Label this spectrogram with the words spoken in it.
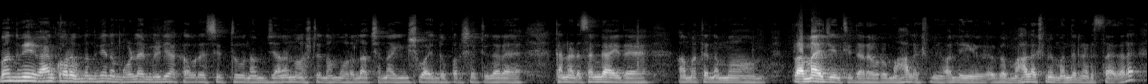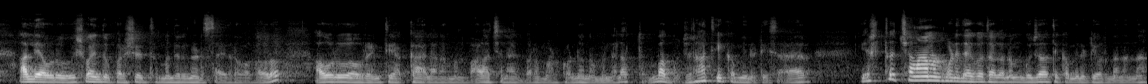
ಬಂದ್ವಿ, ವ್ಯಾಂಕೋರಿಗೆ ಬಂದ್ವಿ ನಮ್ಮ ಒಳ್ಳೆ ಮೀಡಿಯಾ ಕವರೇಜ್ ಸಿಕ್ತು ನಮ್ಮ ಜನನೂ ಅಷ್ಟೇ, ನಮ್ಮವರೆಲ್ಲ ಚೆನ್ನಾಗಿ ವಿಶ್ವ ಹಿಂದೂ ಪರಿಷತ್ ಇದ್ದಾರೆ, ಕನ್ನಡ ಸಂಘ ಇದೆ ಮತ್ತು ನಮ್ಮ ಪ್ರಮಾಯಜಿ ಅಂತಿದ್ದಾರೆ ಅವರು, ಮಹಾಲಕ್ಷ್ಮಿ, ಅಲ್ಲಿ ಮಹಾಲಕ್ಷ್ಮಿ ಮಂದಿರ ನಡೆಸ್ತಾ ಇದ್ದಾರೆ, ಅಲ್ಲಿ ಅವರು ವಿಶ್ವ ಹಿಂದೂ ಪರಿಷತ್ ಮಂದಿರ ನಡೆಸ್ತಾ ಇದ್ದಾರೆ ಅವಾಗ ಅವರು. ಅವರು, ಅವ್ರ ಹೆಂಡತಿ, ಅಕ್ಕ ಎಲ್ಲ ನಮ್ಮನ್ನು ಭಾಳ ಚೆನ್ನಾಗಿ ಬರ ಮಾಡಿಕೊಂಡು ನಮ್ಮನ್ನೆಲ್ಲ ತುಂಬ ಗುಜರಾತಿ ಕಮ್ಯುನಿಟಿ ಸರ್. ಎಷ್ಟು ಚೆನ್ನಾಗಿ ನೋಡ್ಕೊಂಡಿದೆ ಗೊತ್ತಾಗ, ನಮ್ಮ ಗುಜರಾತಿ ಕಮ್ಯುನಿಟಿಯವ್ರು ನನ್ನನ್ನು.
